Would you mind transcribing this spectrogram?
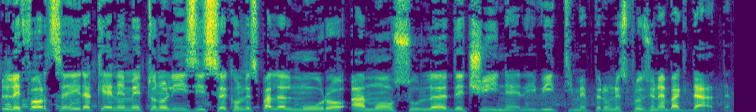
le forze irachene mettono l'ISIS con le spalle al muro a Mosul, decine di vittime per un'esplosione a Baghdad.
